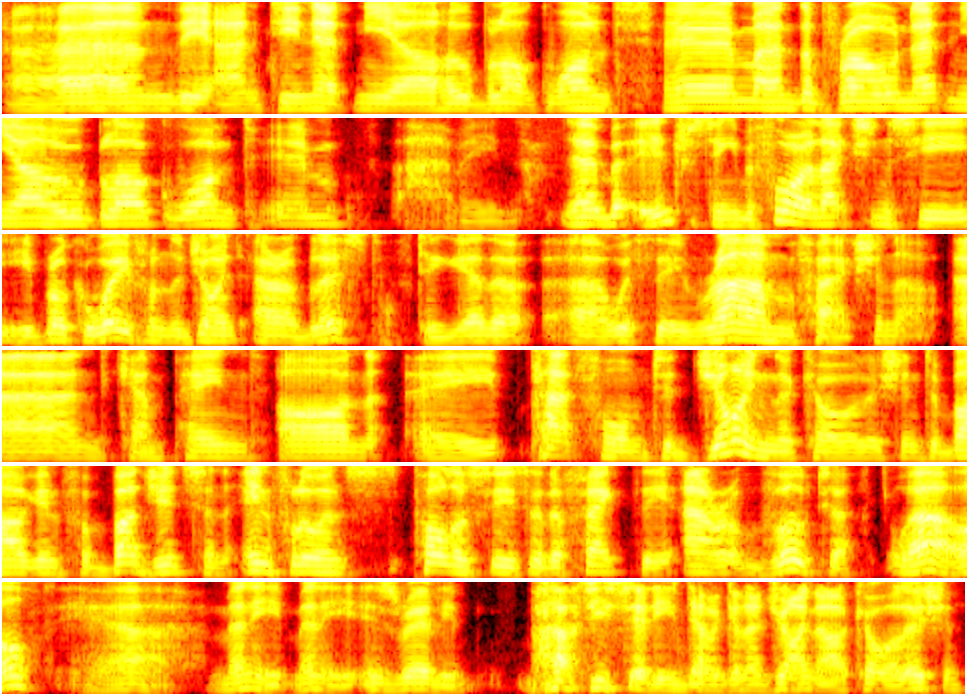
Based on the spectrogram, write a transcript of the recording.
and the anti Netanyahu bloc want him, and the pro Netanyahu bloc want him. I mean, yeah, but interesting. Before elections, he, he broke away from the joint Arab list together uh, with the Ram faction and campaigned on a platform to join the coalition to bargain for budgets and influence policies that affect the Arab voter. Well, yeah, many, many Israeli parties said he's never going to join our coalition.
